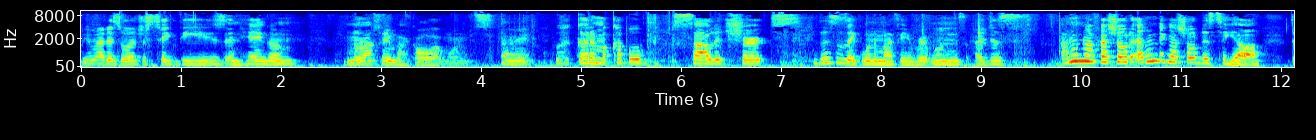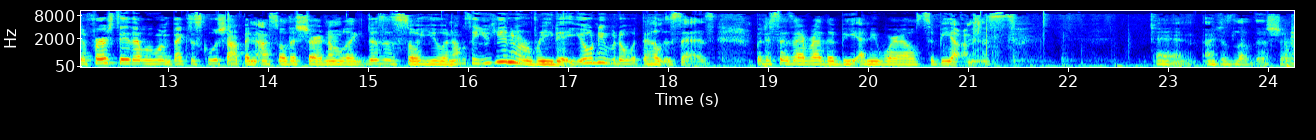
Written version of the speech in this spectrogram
we might as well just take these and hang them. No, I'll take back all at once. All right. We Got him a couple solid shirts. This is like one of my favorite ones. I just, I don't know if I showed, I don't think I showed this to y'all. The first day that we went back to school shopping, I saw the shirt and I'm like, this is so you. And I was like, you can't even read it. You don't even know what the hell it says. But it says, I'd rather be anywhere else, to be honest. And I just love this shirt.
